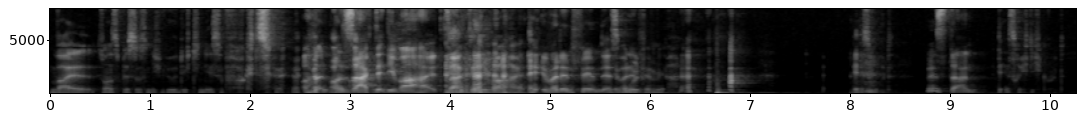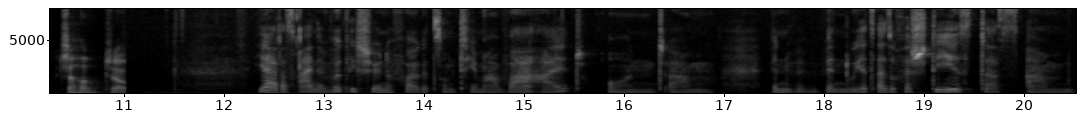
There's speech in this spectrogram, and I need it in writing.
Weil sonst bist du es nicht würdig, die nächste Folge zu hören. Und, und sag dir die Wahrheit. Sag dir die Wahrheit. Über den Film, der ist Über gut. den Film, ja. Der ist gut. Bis dann. Der ist richtig gut. Ciao. Ciao. Ja, das war eine wirklich schöne Folge zum Thema Wahrheit. Und ähm, wenn, wenn du jetzt also verstehst, dass ähm,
